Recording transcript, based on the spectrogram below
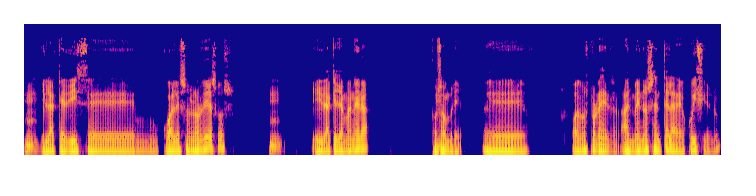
mm, y la que dice mm, cuáles son los riesgos mm. y de aquella manera, pues Mm. hombre, eh, podemos poner al menos en tela de juicio, ¿no?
